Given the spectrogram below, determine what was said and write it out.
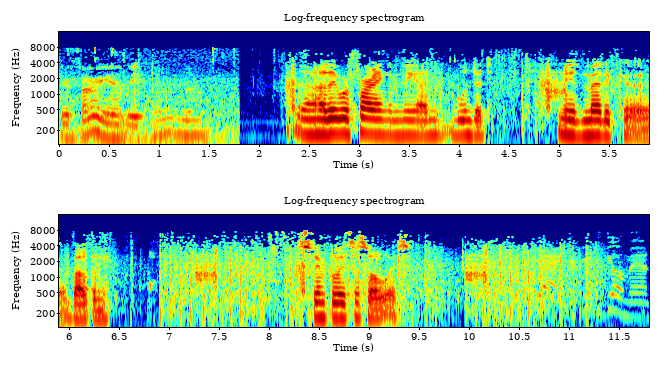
they're firing at me. Oh no. Uh, they were firing at me. I'm wounded. Need medic uh, balcony. Simple it's as always. Yeah, you're good to go, man.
